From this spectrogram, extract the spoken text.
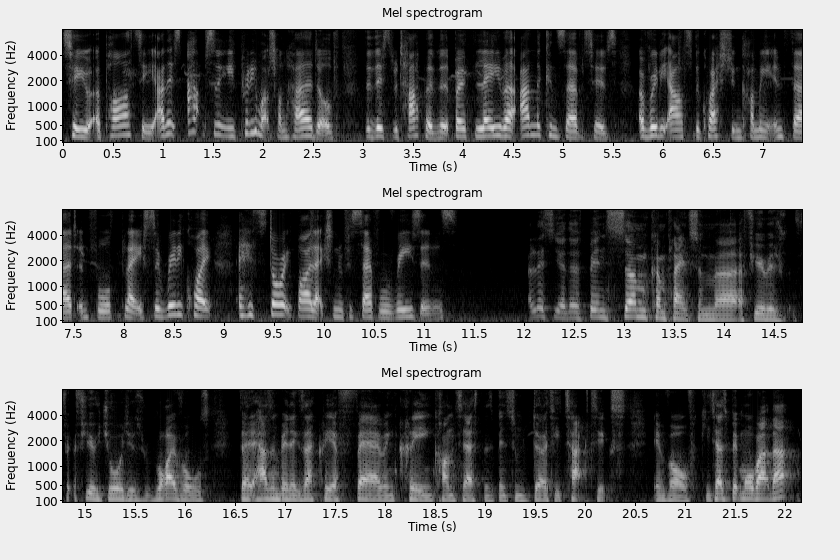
to a party. And it's absolutely pretty much unheard of that this would happen, that both Labour and the Conservatives are really out of the question coming in third and fourth place. So, really quite a historic by election for several reasons. Alicia, there have been some complaints from uh, a, few of a few of George's rivals that it hasn't been exactly a fair and clean contest. There's been some dirty tactics involved. Can you tell us a bit more about that?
